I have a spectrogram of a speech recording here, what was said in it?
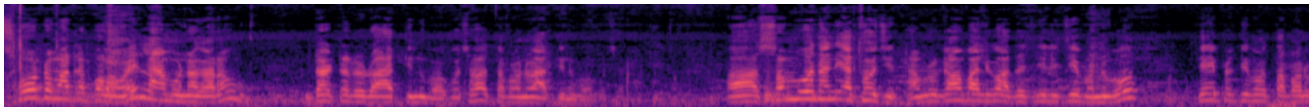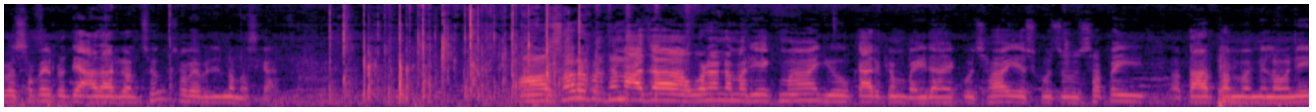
छोटो मात्र बोलाउँ है लामो नगरौँ। डाक्टरहरू आत्तिनु भएको छ तपाईँहरू आत्तिनु भएको छ। सम्बोधन यथोचित हाम्रो गाउँपालिका अध्यक्षले जे भन्नुभयो त्यही प्रति म तपाईँहरू सबैप्रति आधार गर्छु। सबैप्रति नमस्कार। सर्वप्रथम आज वडा नम्बर एकमा यो कार्यक्रम भइरहेको छ। यसको चाहिँ सबै तारतम्य मिलाउने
